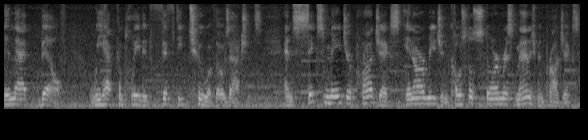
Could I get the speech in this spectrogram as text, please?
in that bill, we have completed 52 of those actions. And six major projects in our region, coastal storm risk management projects,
